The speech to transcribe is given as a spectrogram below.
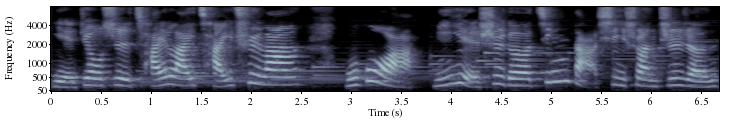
也就是财来财去啦。不过啊，你也是个精打细算之人，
